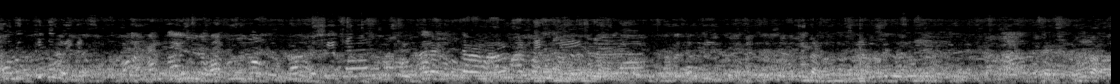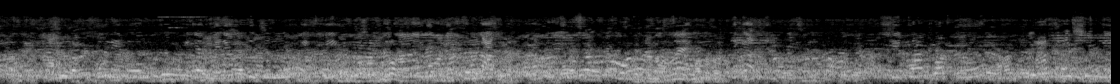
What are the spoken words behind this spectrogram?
অরক্ষিত হয়ে গেছে সেটা সংরক্ষণ এবং এটা মেরামতের জন্য একটি সেটা গত আঠাশে মে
